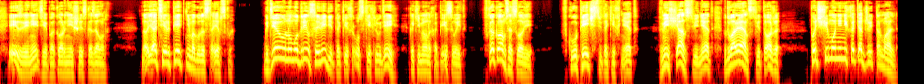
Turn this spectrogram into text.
— Извините, покорнейший, — сказал он, — но я терпеть не могу Достоевского. Где он умудрился видеть таких русских людей, какими он их описывает? В каком сословии? В купечестве таких нет, в мещанстве нет, в дворянстве тоже. Почему они не хотят жить нормально?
